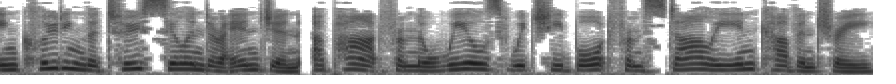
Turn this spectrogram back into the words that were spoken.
including the two-cylinder engine, apart from the wheels which he bought from Starley in Coventry.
